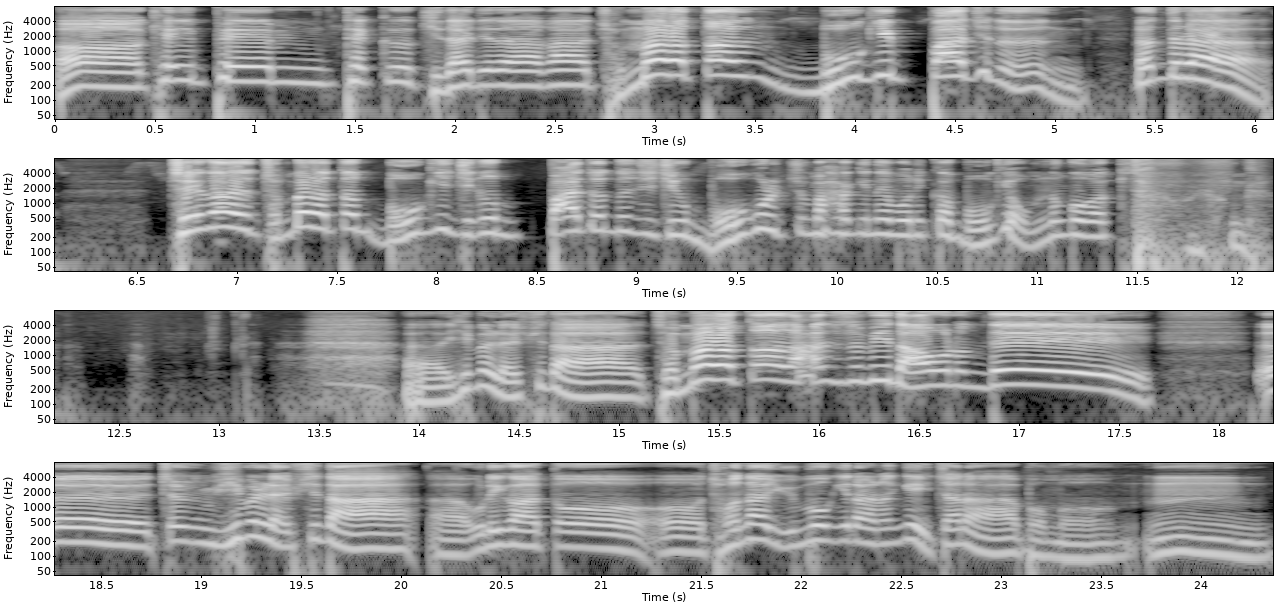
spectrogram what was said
어, K팸 테크 기다리다가 전말 어떤 목이 빠지는 현들아 제가 전말 어떤 목이 지금 빠졌는지 지금 목을 좀 확인해 보니까 목이 없는 것 같기도 하고. 어, 힘을 냅시다. 전말 어떤 한숨이 나오는데 에, 좀 힘을 냅시다. 어, 우리가 또 어, 전화 유복이라는 게 있잖아. 보면 음.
